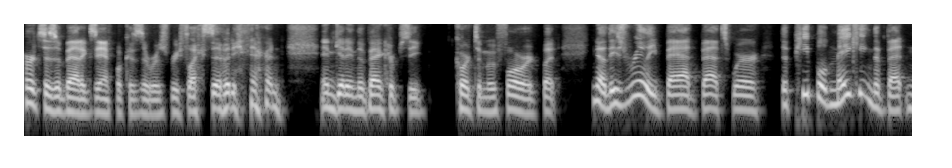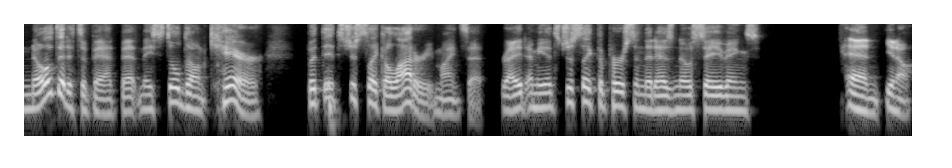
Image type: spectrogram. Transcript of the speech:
Hertz is a bad example because there was reflexivity there in, in getting the bankruptcy court to move forward. But you know these really bad bets where the people making the bet know that it's a bad bet and they still don't care but it's just like a lottery mindset, right? I mean, it's just like the person that has no savings and, you know,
